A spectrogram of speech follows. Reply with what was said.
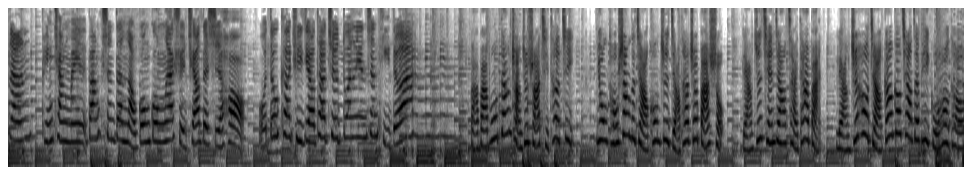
然，平常没帮圣诞老公公拉雪橇的时候，我都靠骑脚踏车锻炼身体的啊！爸爸不当场就耍起特技，用头上的脚控制脚踏车把手，两只前脚踩踏板，两只后脚高高翘在屁股后头。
